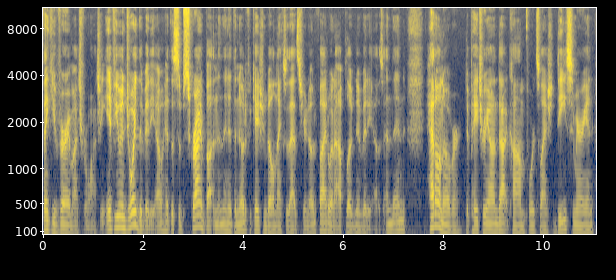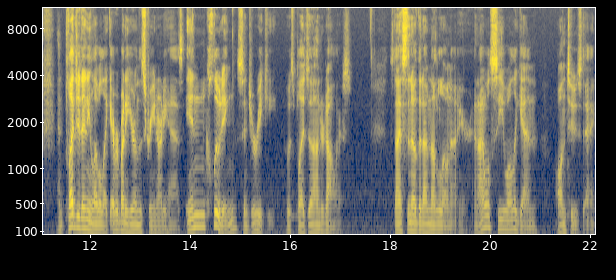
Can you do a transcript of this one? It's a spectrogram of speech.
Thank you very much for watching. If you enjoyed the video, hit the subscribe button and then hit the notification bell next to that so you're notified when I upload new videos. And then head on over to patreon.com forward slash dsumerian and pledge at any level like everybody here on the screen already has, including Sinjariki, who has pledged $100. It's nice to know that I'm not alone out here. And I will see you all again on Tuesday.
